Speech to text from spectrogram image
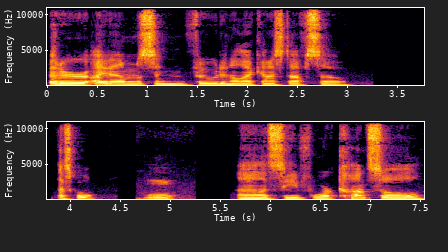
better items and food and all that kind of stuff. So that's cool. Mm. Uh, let's see for console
